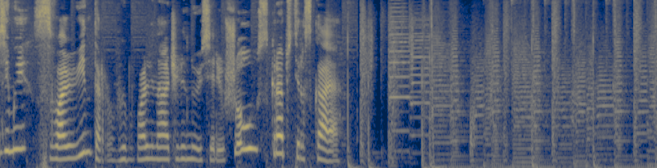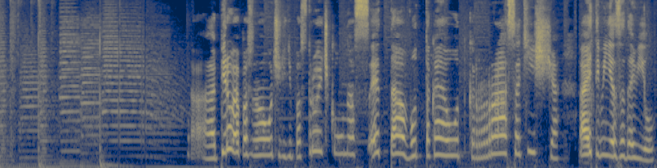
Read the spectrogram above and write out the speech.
зимы, с вами Винтер. Вы попали на очередную серию шоу Скрабстерская. А, Первая по очереди построечка у нас это вот такая вот красотища. Ай, ты меня задавил.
